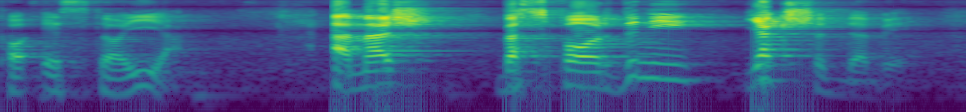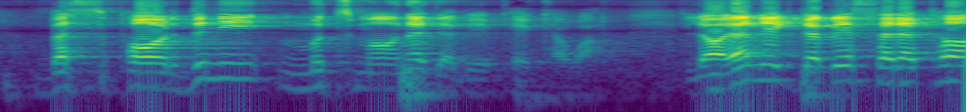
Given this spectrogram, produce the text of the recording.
کائێستاییە. ئەمەش بە سپاردنی یەک شت دەبێ، بە سپاردنی متمانە دەبێ پێکەوە. لایەنێک دەبێ سەرەتا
